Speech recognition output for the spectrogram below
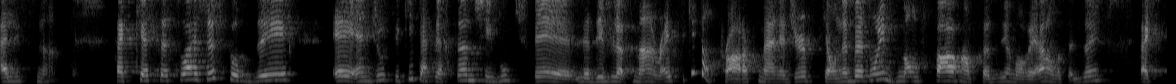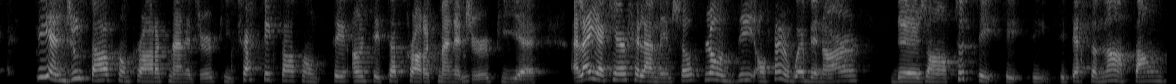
hallucinant. Fait que, ce soit juste pour dire, Hey, Andrew, c'est qui ta personne chez vous qui fait le développement, right? C'est qui ton product manager? Parce qu'on a besoin du monde fort en produit à Montréal, on va se le dire. Fait si Andrew sort son product manager, puis TrackTick sort son, un de ses top product managers, puis euh, Alaya Care fait la même chose, puis là, on dit, on fait un webinaire de genre toutes ces, personnes-là ensemble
